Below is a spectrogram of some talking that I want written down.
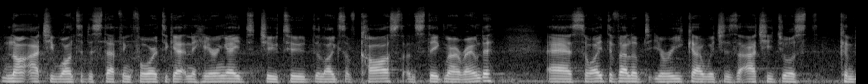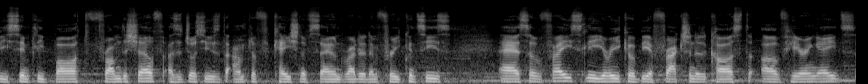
not actually wanted to stepping forward to getting a hearing aid due to the likes of cost and stigma around it. Uh, so I developed Eureka, which is actually just can be simply bought from the shelf as it just uses the amplification of sound rather than frequencies. Uh, so basically, Eureka would be a fraction of the cost of hearing aids,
